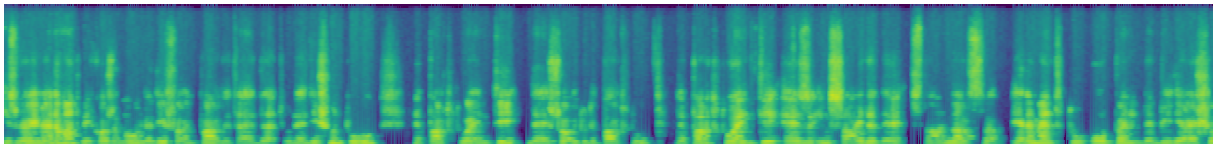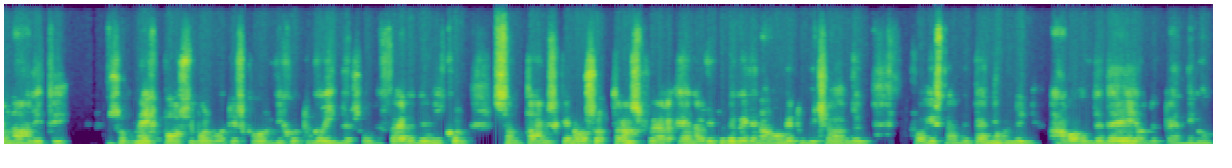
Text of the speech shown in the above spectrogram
is very relevant because among the different part that add to the edition 2 the part 20 the sorry to the part 2 the part 20 has inside the standards element to open the bidirectionality so make possible what is called vehicle to grid. So the fact that the vehicle sometimes can also transfer energy to the grid and not only to be charged. For instance, depending on the hour of the day or depending on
